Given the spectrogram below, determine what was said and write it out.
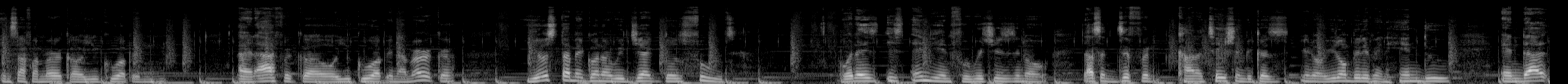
in South America, or you grew up in, in Africa, or you grew up in America, your stomach gonna reject those foods. Whether it's East Indian food, which is you know that's a different connotation because you know you don't believe in Hindu, and that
